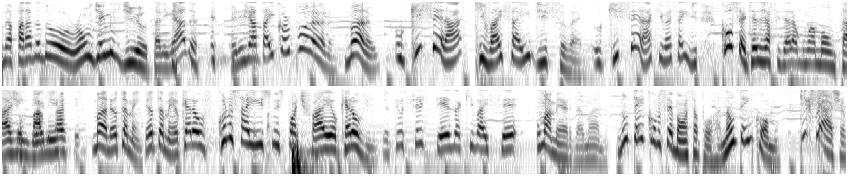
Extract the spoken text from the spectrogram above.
na parada do Ron James Dio, tá ligado? Ele já tá incorporando. Mano, o que será que vai sair disso, velho? O que será que vai sair disso? Com certeza já fizeram alguma montagem papo dele. Mano, eu também. Eu também. Eu quero. Quando sair isso no Spotify, eu quero ouvir. Eu tenho certeza que vai ser uma merda, mano. Não tem como ser bom essa porra. Não tem como. O que que você acha?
